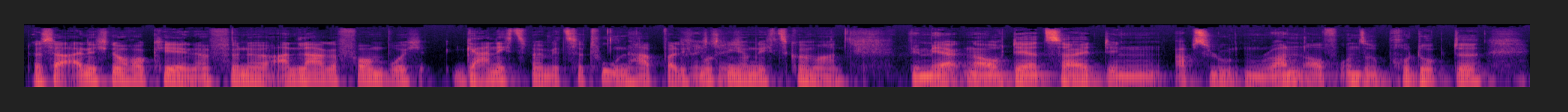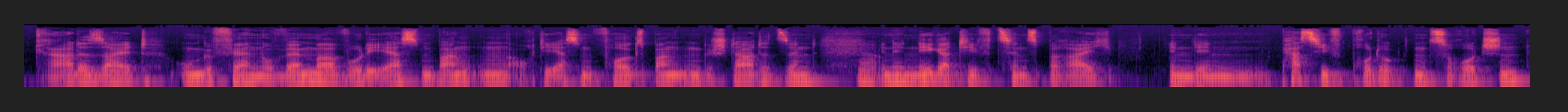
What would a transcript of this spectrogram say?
Das ist ja eigentlich noch okay, ne? Für eine Anlageform, wo ich gar nichts mehr mit zu tun habe, weil ich Richtig. muss mich um nichts kümmern. Wir merken auch derzeit den absoluten Run auf unsere Produkte. Gerade seit ungefähr November, wo die ersten Banken, auch die ersten Volksbanken gestartet sind, ja. in den Negativzinsbereich, in den Passivprodukten zu rutschen.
